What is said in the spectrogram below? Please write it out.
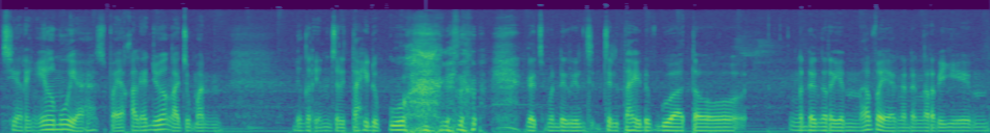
sharing ilmu ya supaya kalian juga nggak cuman dengerin cerita hidup gua gitu. Gak cuma dengerin cerita hidup gua atau ngedengerin apa ya ngedengerin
